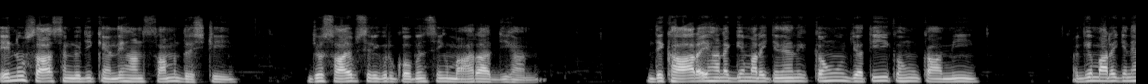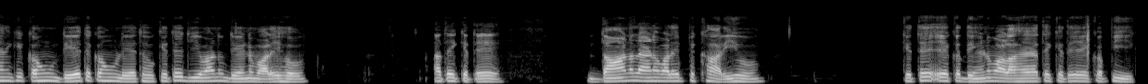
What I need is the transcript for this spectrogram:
ਇਹਨੂੰ ਸਾਧ ਸੰਗਤ ਜੀ ਕਹਿੰਦੇ ਹਨ ਸਮ ਦ੍ਰਿਸ਼ਟੀ ਜੋ ਸਾਹਿਬ ਸ੍ਰੀ ਗੁਰੂ ਗੋਬਿੰਦ ਸਿੰਘ ਮਹਾਰਾਜ ਜੀ ਹਨ। ਦਿਖਾ ਰਹੇ ਹਨ, ਅੱਗੇ ਮਾਰੇ ਕਹਿੰਦੇ ਹਨ ਕਿ ਕਹੂੰ ਜਤੀ, ਕਹੂੰ ਕਾਮੀ। ਅੱਗੇ ਮਾਰੇ ਕਹਿੰਦੇ ਹਨ ਕਿ ਕਹੂੰ ਦੇ ਤੇ ਕਹੂੰ ਲੇਤ ਹੋ, ਕਿਤੇ ਜੀਵਾਂ ਨੂੰ ਦੇਣ ਵਾਲੇ ਹੋ ਅਤੇ ਕਿਤੇ ਦਾਨ ਲੈਣ ਵਾਲੇ ਭਿਖਾਰੀ ਹੋ। ਕਿਤੇ ਇੱਕ ਦੇਣ ਵਾਲਾ ਹੈ ਤੇ ਕਿਤੇ ਇੱਕ ਭੀਖ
